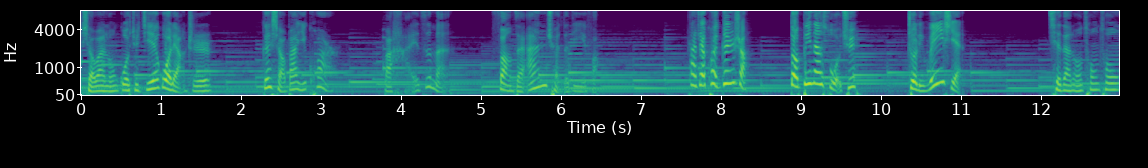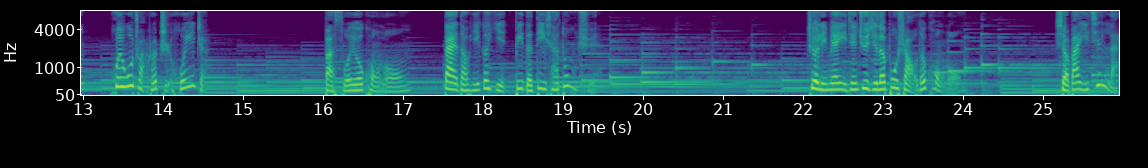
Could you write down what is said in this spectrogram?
小万龙过去接过两只，跟小巴一块儿把孩子们放在安全的地方。大家快跟上，到避难所去，这里危险！切蛋龙匆匆挥舞爪爪指挥着，把所有恐龙带到一个隐蔽的地下洞穴。这里面已经聚集了不少的恐龙。小巴一进来，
